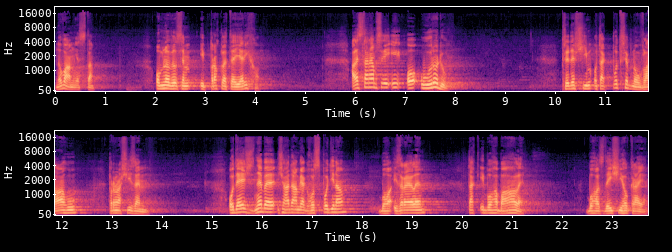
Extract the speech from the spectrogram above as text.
nová města. Omnovil jsem i prokleté Jericho. Ale starám se i o úrodu. Především o tak potřebnou vláhu pro naši zem. Odéž z nebe žádám jak hospodina, Boha Izraele, tak i Boha Bále, Boha zdejšího kraje.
